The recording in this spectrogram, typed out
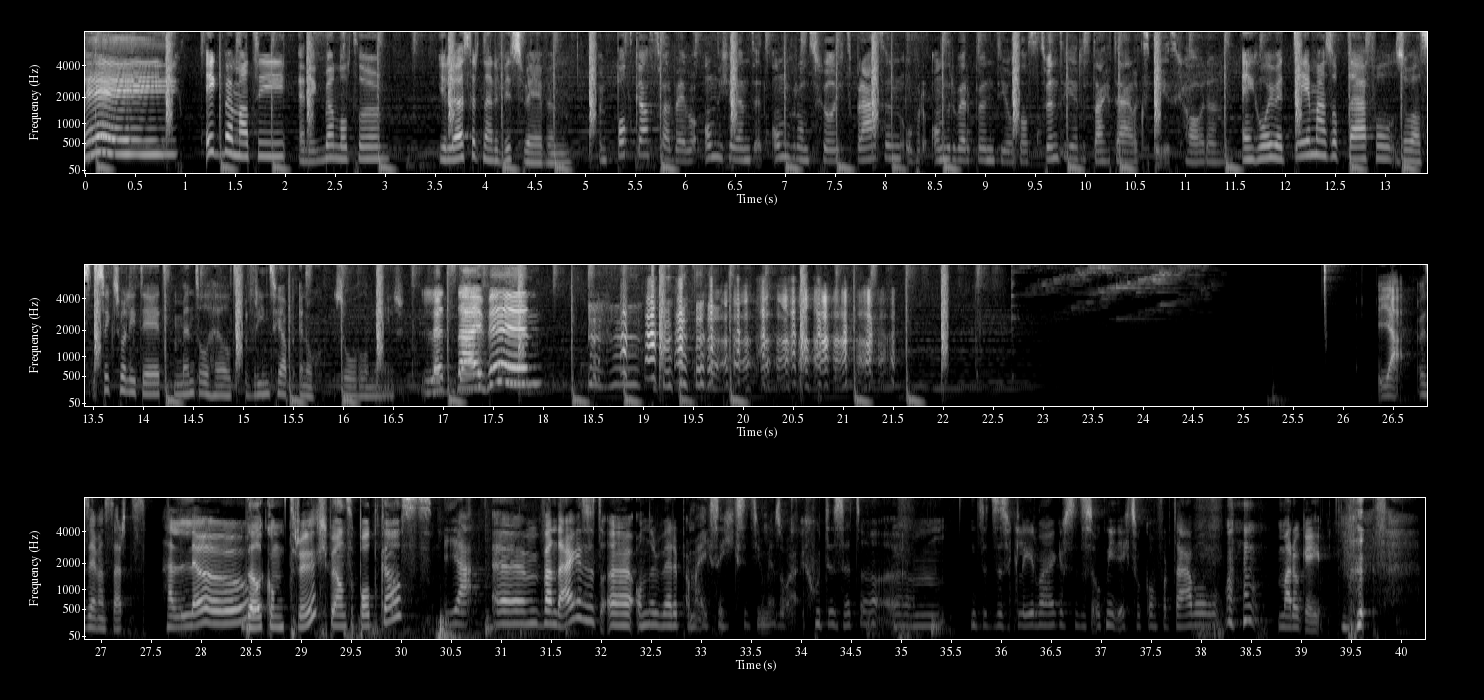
Hey! Ik ben Mattie. En ik ben Lotte. Je luistert naar de Viswijven. Een podcast waarbij we ongeremd en onverontschuldigd praten over onderwerpen die ons als twintigers dagdagelijks bezighouden. En gooien we thema's op tafel zoals seksualiteit, mental health, vriendschap en nog zoveel meer. Let's dive in! Ja, we zijn van start. Hallo. Welkom terug bij onze podcast. Ja, ehm, vandaag is het eh, onderwerp... Maar ik zeg, ik zit hier mij zo goed te zetten. Ehm dit is kleermakers, het is ook niet echt zo comfortabel. maar oké.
